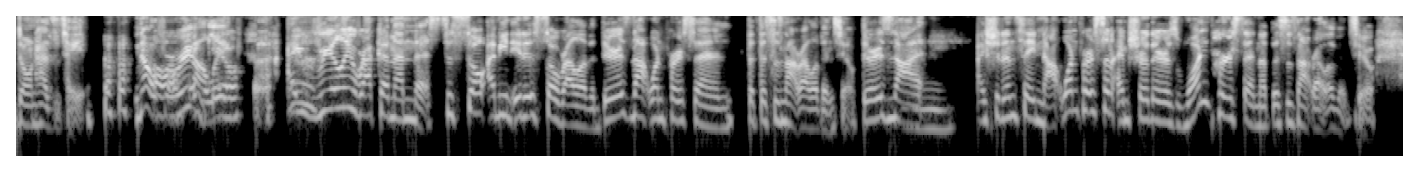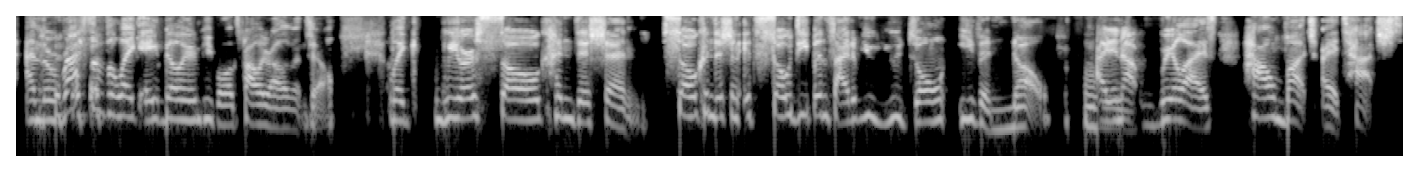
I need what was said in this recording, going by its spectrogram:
don't hesitate. No, oh, for real. Like I really recommend this to so I mean it is so relevant. There is not one person that this is not relevant to. There is not mm. I shouldn't say not one person. I'm sure there's one person that this is not relevant to. And the rest of the like 8 billion people it's probably relevant to. Like we are so conditioned, so conditioned. It's so deep inside of you, you don't even know. Mm-hmm. I did mm-hmm. not realize how much I attached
